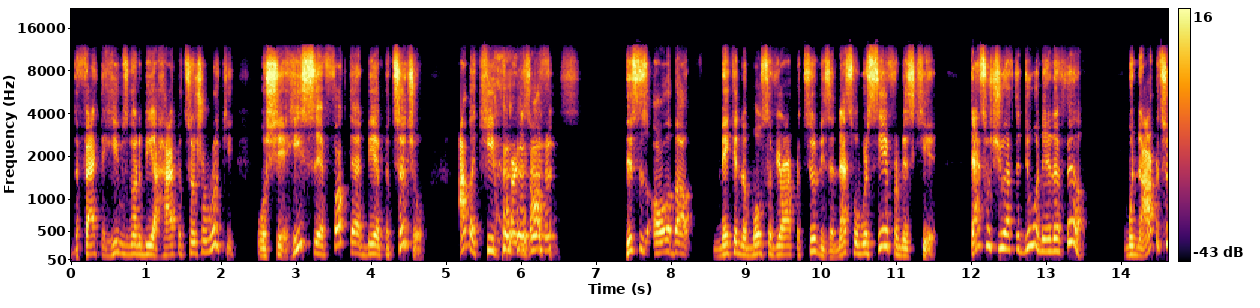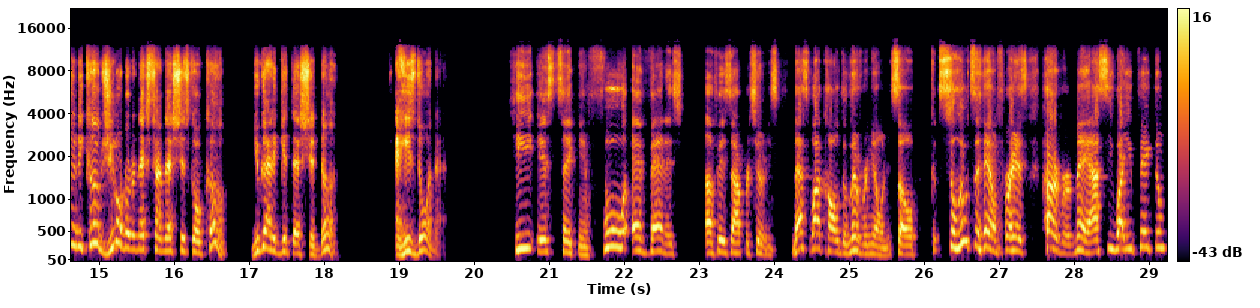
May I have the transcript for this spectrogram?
The fact that he was going to be a high potential rookie. Well, shit, he said, fuck that being potential. I'm a key part of this offense. This is all about making the most of your opportunities. And that's what we're seeing from this kid. That's what you have to do in the NFL. When the opportunity comes, you don't know the next time that shit's going to come. You got to get that shit done. And he's doing that. he is taking full advantage of his opportunities. That's why I call delivering on it. So salute to him for his Herbert. Man, I see why you picked him.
